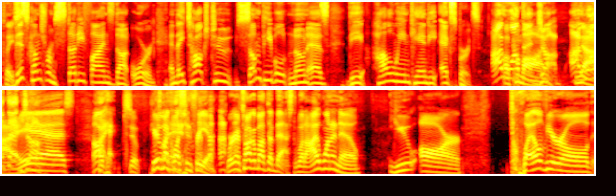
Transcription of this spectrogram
Please. this comes from studyfinds.org, and they talked to some people known as the Halloween candy experts. I Oh, want that on. job. I Nah, want that job. Yes. All okay. right. So here's Go my ahead. question for you. We're going to talk about the best. What I want to know, you are 12 year old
